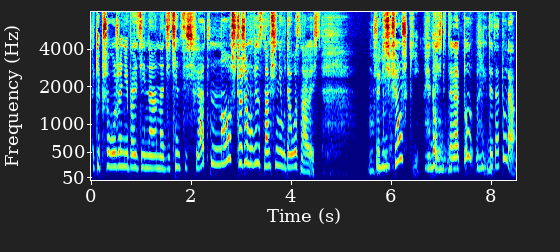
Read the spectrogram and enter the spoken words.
takie przełożenie bardziej na, na dziecięcy świat, no szczerze mówiąc nam się nie udało znaleźć. Może jakieś mhm. książki, jakaś literatura.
